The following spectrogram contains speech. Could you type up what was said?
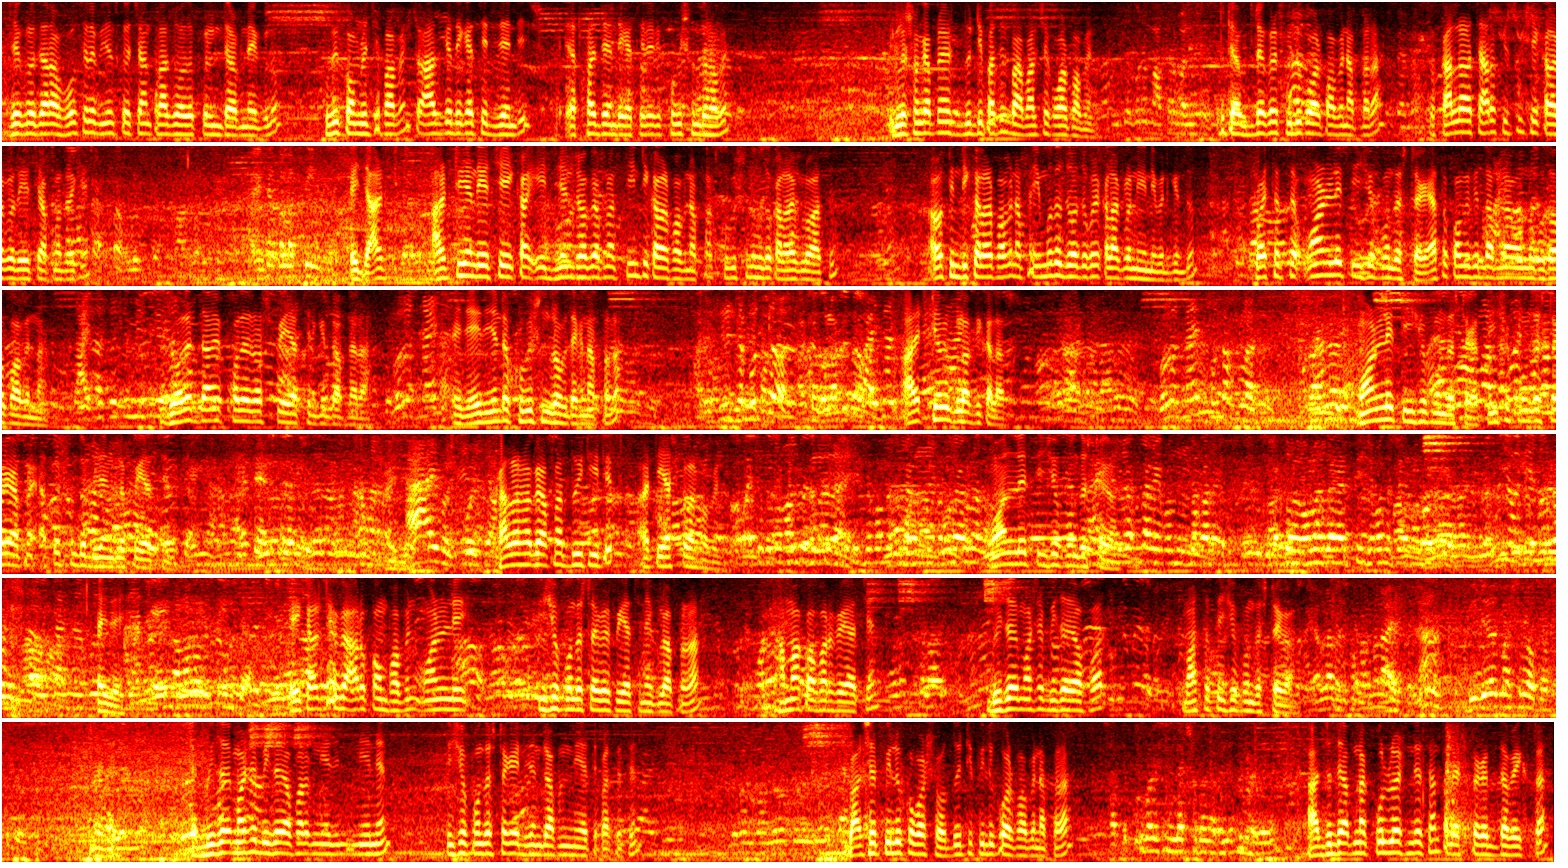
যেগুলো যারা হোলসেলে বিজনেস করে চান, তারা যোগাযোগ করে নিতে পারবেন এগুলো। খুবই কম রেঞ্জে পাবেন। তো আজকে দেখাচ্ছি ডিজাইনটি। অ্যাট ফার্স্ট ডিজাইন দেখাচ্ছি, এটি খুবই সুন্দর হবে। এগুলোর সঙ্গে আপনার দুটি পাচ্ছেন, বা বালচে কভার পাবেন। দুটা দুটা করে পিলু কভার পাবেন আপনারা। তো কালার আছে আরও কিছু, সেই কালারগুলো দিয়েছি আপনাদেরকে। এই যে আর, আরেকটি ডিজাইন দিয়েছি এই ডিজাইনটা হবে আপনার তিনটি কালার পাবেন আপনার। খুবই সুন্দর সুন্দর কালারগুলো আছে। আরও তিনটি কালার পাবেন। আপনি এই মধ্যে যোগাযোগ করে কালারগুলো নিয়ে নেবেন কিন্তু। প্রাইস থাকছে অনলি তিনশো পঞ্চাশ টাকা। এত কমে কিন্তু আপনারা অন্য কোথাও পাবেন না। জলের দামে ফলের রস পেয়ে যাচ্ছেন কিন্তু আপনারা। এই যে, এই ডিজাইনটা খুবই সুন্দর হবে, দেখেন আপনারা। আরেকটি হবে গোলাপি কালার। অনলি তিনশো পঞ্চাশ টাকা। তিনশো পঞ্চাশ টাকায় আপনার এত সুন্দর ডিজাইনগুলো পেয়ে যাচ্ছেন। কালার হবে আপনার দুইটি ইটের, আর একটি অ্যাশ কালার হবে। অনলি তিনশো পঞ্চাশ টাকা। এই যে, এই হবে আরও কম পাবেন। অনলি তিনশো পঞ্চাশ টাকা করে পেয়ে যাচ্ছেন এগুলো আপনারা। ধামাক অফার পেয়ে যাচ্ছেন। বিজয় মাসে বিজয় অফার মাত্র তিনশো পঞ্চাশ টাকা। বিজয় মাসে বিজয় অফার নিয়ে নিয়ে নেন। তিনশো পঞ্চাশ টাকায় ডিজাইনটা আপনি নিয়ে যেতে পারতেছেন। বালসের পিলু কভার সহ দুইটি পিলু কভার পাবেন আপনারা। আর যদি আপনার কুল ব্লাস নিতে চান তাহলে একশো টাকা দিতে হবে এক্সট্রা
